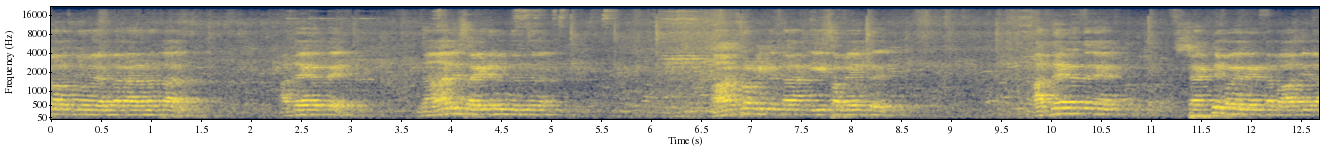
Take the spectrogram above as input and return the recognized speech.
പറഞ്ഞു എന്ന കാരണത്താൽ അദ്ദേഹത്തെ നാല് സൈഡിൽ നിന്ന് ആക്രമിക്കുന്ന ഈ സമയത്ത് അദ്ദേഹത്തിന് ശക്തി പകരേണ്ട ബാധ്യത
